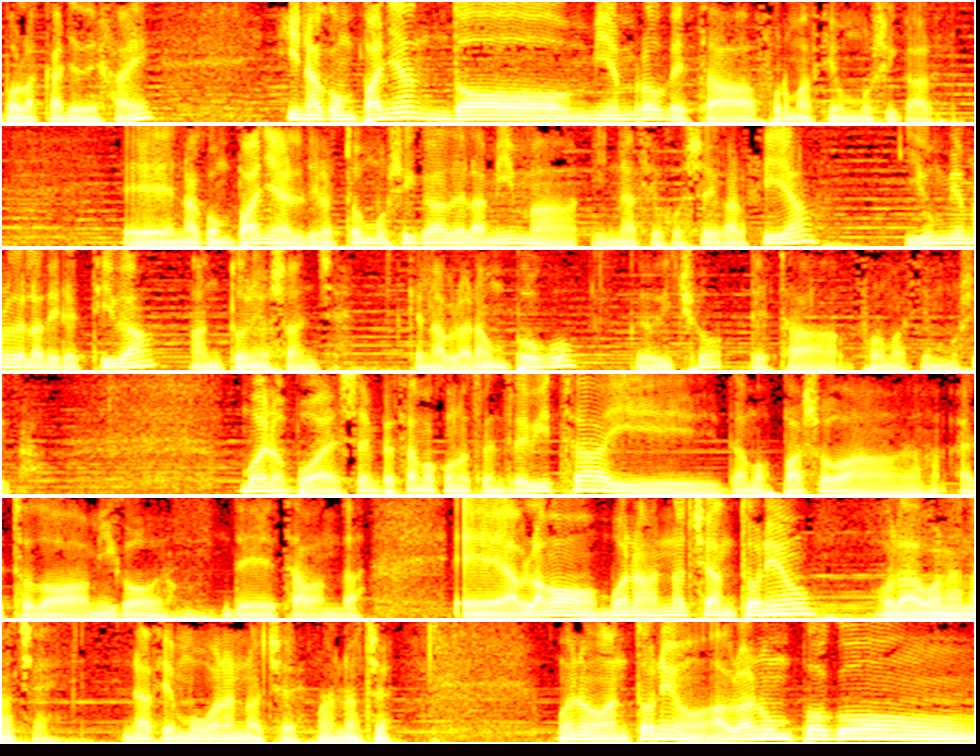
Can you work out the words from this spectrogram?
por las calles de Jaén Y nos acompañan dos miembros de esta formación musical. Eh, nos acompaña el director musical de la misma, Ignacio José García, y un miembro de la directiva, Antonio Sánchez, que nos hablará un poco, que he dicho, de esta formación musical. Bueno, pues empezamos con nuestra entrevista y damos paso a, a estos dos amigos de esta banda. Eh, hablamos, buenas noches Antonio. Hola, buenas noches. Ignacio, muy buenas noches. Buenas noches. Bueno, Antonio, hablan un poco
